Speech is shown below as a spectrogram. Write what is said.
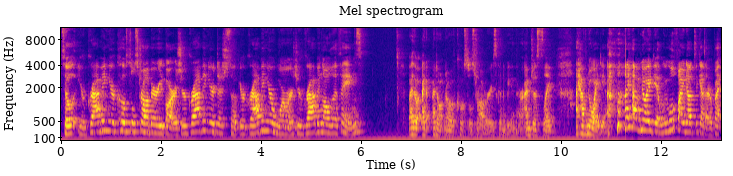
So you're grabbing your coastal strawberry bars, you're grabbing your dish soap, you're grabbing your warmers, you're grabbing all the things by the way, I, I don't know if Coastal Strawberry is going to be in there. I'm just like, I have no idea. I have no idea. We will find out together, but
